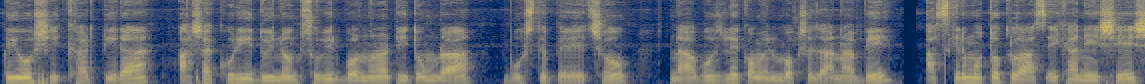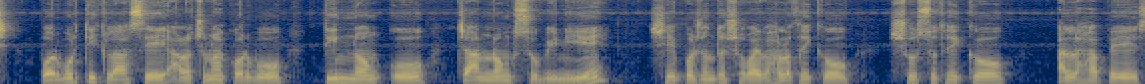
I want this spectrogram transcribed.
প্রিয় শিক্ষার্থীরা, আশা করি দুই নং ছবির বর্ণনাটি তোমরা বুঝতে পেরেছ। না বুঝলে কমেন্ট বক্সে জানাবে। আজকের মতো ক্লাস এখানেই শেষ। পরবর্তী ক্লাসে আলোচনা করব তিন নং ও চার নং ছবি নিয়ে। সে পর্যন্ত সবাই ভালো থেকো, সুস্থ থেকো। আল্লাহ হাফেজ।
